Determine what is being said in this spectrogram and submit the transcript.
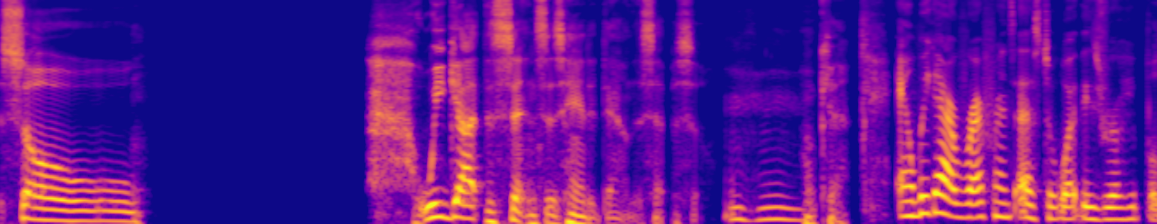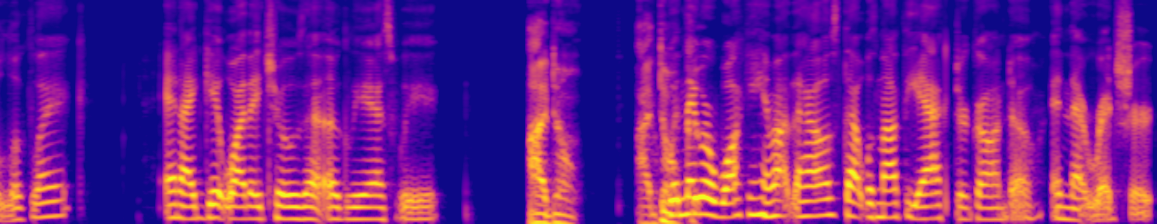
So we got the sentences handed down this episode. hmm Okay. And we got reference as to what these real people look like. And I get why they chose that ugly ass wig. I don't. I don't. when they were walking him out the house, that was not the actor Gondo in that red shirt.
